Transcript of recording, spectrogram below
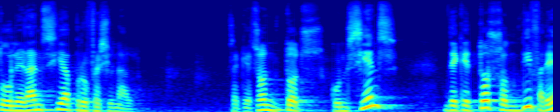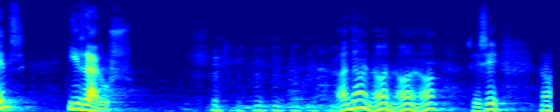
tolerància professional. O sigui, que són tots conscients de que tots són diferents i raros. No, no, no, no. no. Sí, sí. No.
